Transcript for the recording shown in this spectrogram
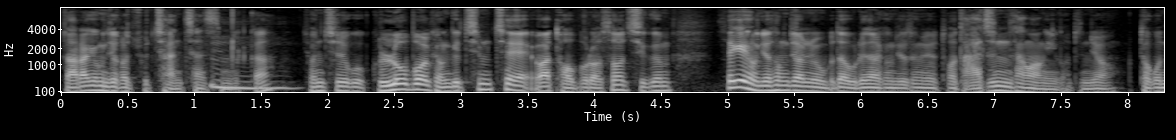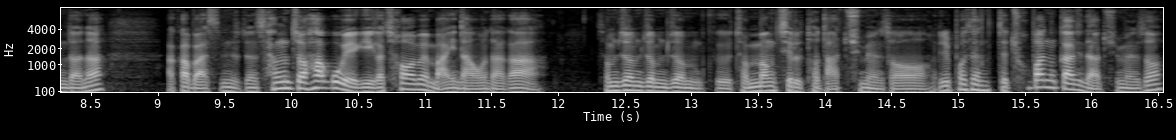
나라 경제가 좋지 않지 않습니까? 음. 전체적으로 글로벌 경기 침체와 더불어서 지금 세계 경제 성장률보다 우리나라 경제 성장률이 더 낮은 상황이거든요. 더군다나 아까 말씀드렸던 상저하고 얘기가 처음에 많이 나오다가 점점 점점 그 전망치를 더 낮추면서 1%대 초반까지 낮추면서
